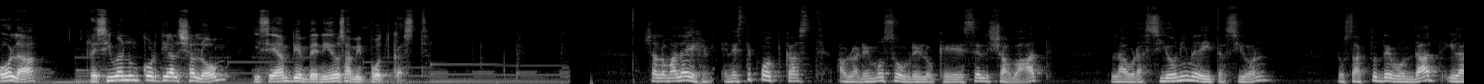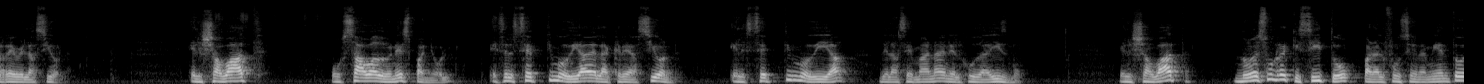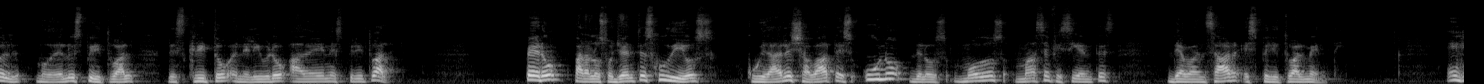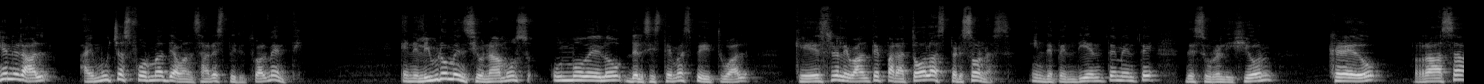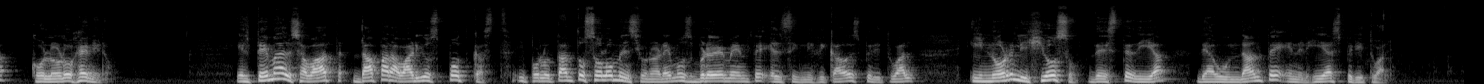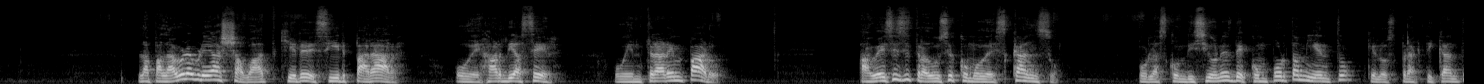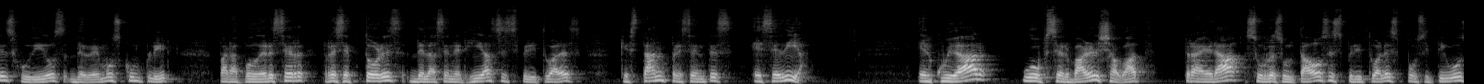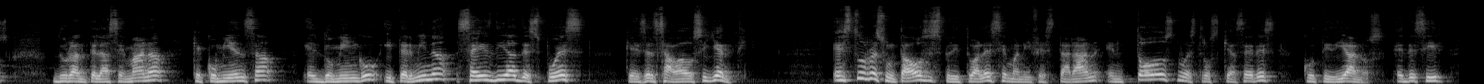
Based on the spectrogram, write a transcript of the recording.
Hola, reciban un cordial shalom y sean bienvenidos a mi podcast. Shalom Aleichem. En este podcast hablaremos sobre lo que es el Shabbat, la oración y meditación, los actos de bondad y la revelación. El Shabbat, o sábado en español, es el séptimo día de la creación, el séptimo día de la semana en el judaísmo. El Shabbat no es un requisito para el funcionamiento del modelo espiritual descrito en el libro ADN espiritual. Pero para los oyentes judíos, cuidar el Shabbat es uno de los modos más eficientes de avanzar espiritualmente. En general, hay muchas formas de avanzar espiritualmente. En el libro mencionamos un modelo del sistema espiritual que es relevante para todas las personas, independientemente de su religión, credo, raza, color o género. El tema del Shabbat da para varios podcasts y por lo tanto solo mencionaremos brevemente el significado espiritual y no religioso de este día de abundante energía espiritual. La palabra hebrea Shabbat quiere decir parar o dejar de hacer o entrar en paro. A veces se traduce como descanso por las condiciones de comportamiento que los practicantes judíos debemos cumplir para poder ser receptores de las energías espirituales que están presentes ese día. El cuidar u observar el Shabbat traerá sus resultados espirituales positivos durante la semana que comienza el domingo y termina seis días después, que es el sábado siguiente. Estos resultados espirituales se manifestarán en todos nuestros quehaceres cotidianos, es decir,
